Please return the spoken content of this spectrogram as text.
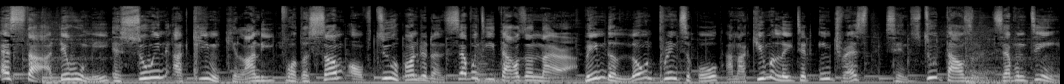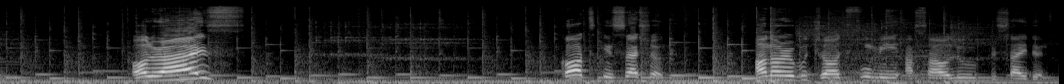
Esther Adewumi, is suing Akim Kilani for the sum of 270,000 naira, being the loan principal and accumulated interest since 2017. All rise. Court in session. Honorable Judge Fumi Asaolu presiding.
